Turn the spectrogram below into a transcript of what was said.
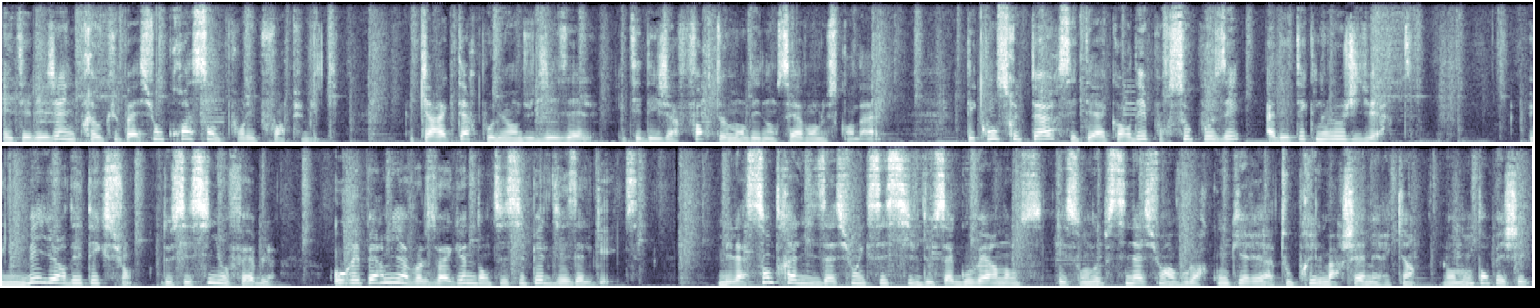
était déjà une préoccupation croissante pour les pouvoirs publics. Le caractère polluant du diesel était déjà fortement dénoncé avant le scandale. Des constructeurs s'étaient accordés pour s'opposer à des technologies vertes. Une meilleure détection de ces signaux faibles aurait permis à Volkswagen d'anticiper le Dieselgate. Mais la centralisation excessive de sa gouvernance et son obstination à vouloir conquérir à tout prix le marché américain l'en ont empêché.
